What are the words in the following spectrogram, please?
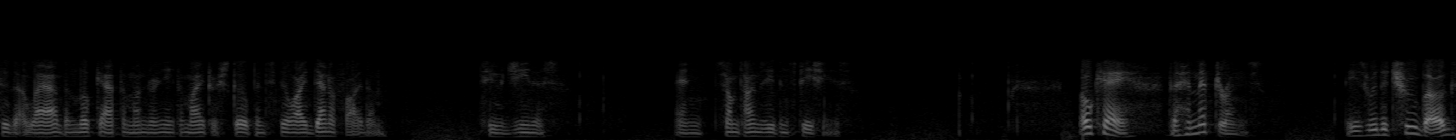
to the lab and look at them underneath a microscope and still identify them to genus and sometimes even species. Okay, the hemipterans. These were the true bugs,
